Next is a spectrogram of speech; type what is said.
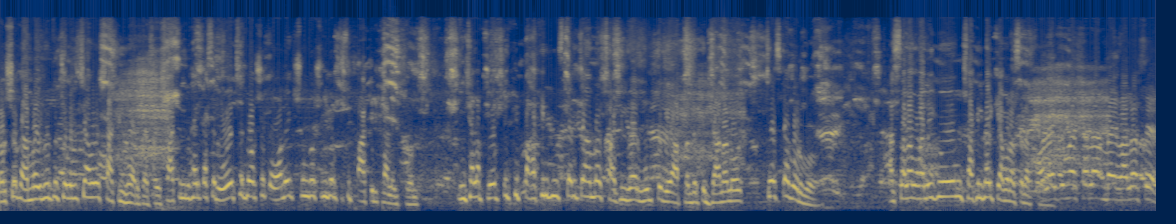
দর্শক আমরা এই মুহূর্তে চলে এসেছি আমাদের শাকিল ভাইয়ের কাছে। শাকিল ভাইয়ের কাছে রয়েছে দর্শক অনেক সুন্দর সুন্দর কিছু পাখির কালেকশন ইনশাআল্লাহ প্রত্যেকটি পাখির বিস্তারিত আমরা শাকিল ভাইয়ের মুখ থেকে আপনাদেরকে জানানোর চেষ্টা করব। আসসালামু আলাইকুম। শাকিল ভাই কেমন আছেন আপনি? ওয়ালাইকুম আসসালাম ভাই ভালো আছেন?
